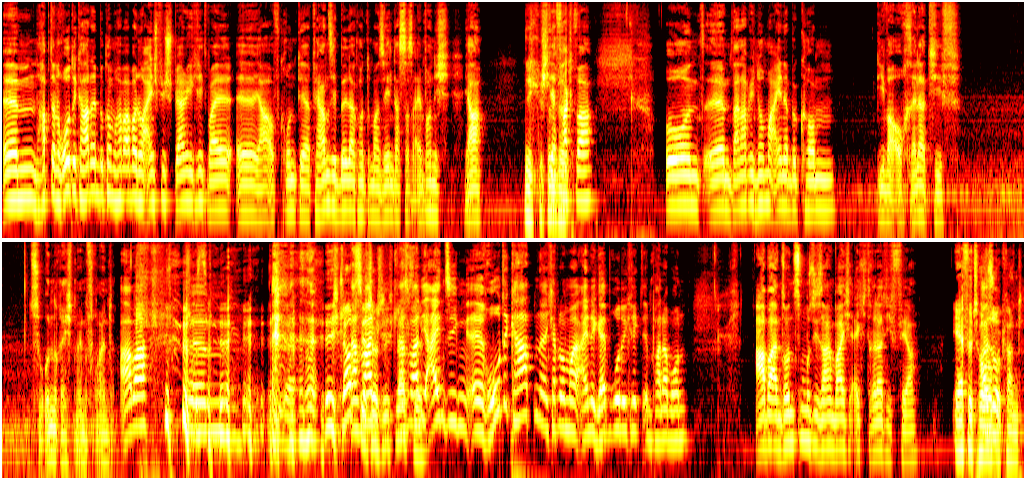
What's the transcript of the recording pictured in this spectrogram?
Ähm, hab dann rote Karte bekommen, habe aber nur ein Spiel Sperre gekriegt, weil äh, ja aufgrund der Fernsehbilder konnte man sehen, dass das einfach nicht, ja, nicht gestimmt der Fakt war. Und ähm, dann habe ich noch mal eine bekommen, die war auch relativ zu Unrecht, mein Freund. Aber ähm, ja. ich glaube, das, war, das waren die einzigen äh, rote Karten. Ich habe noch mal eine gelb-rote gekriegt in Paderborn. Aber ansonsten muss ich sagen, war ich echt relativ fair. Er für Tore also, bekannt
